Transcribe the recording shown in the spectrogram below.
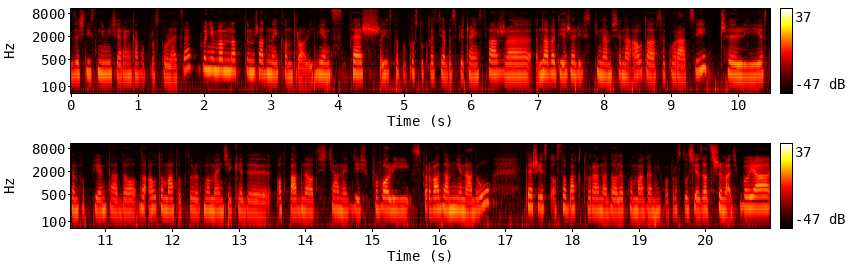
ześlizgnie mi się ręka, po prostu lecę, bo nie mam nad tym żadnej kontroli. Więc też jest to po prostu kwestia bezpieczeństwa, że nawet jeżeli wspinam się na auto asekuracji, czyli jestem podpięta do, do automatu, który w momencie, kiedy odpadnę od ściany, gdzieś powoli sprowadza mnie na dół, też jest osoba, która na dole pomaga mi po prostu się zatrzymać, bo ja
